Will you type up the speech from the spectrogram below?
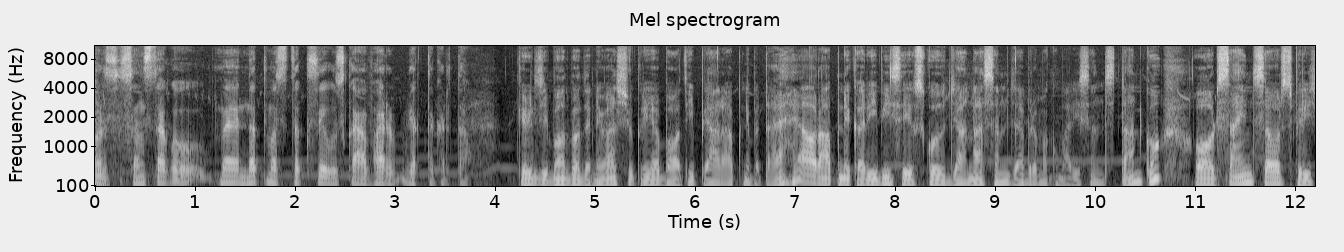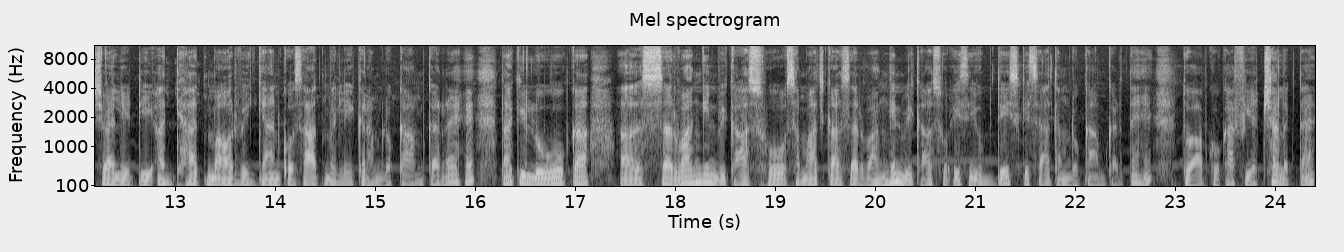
और संस्था को मैं नतमस्तक से उसका आभार व्यक्त करता हूँ। किरण जी, बहुत बहुत धन्यवाद। शुक्रिया, बहुत ही प्यार आपने बताया है और आपने करीबी से उसको जाना, समझा ब्रह्म कुमारी संस्थान को और साइंस और स्पिरिचुअलिटी, अध्यात्म और विज्ञान को साथ में लेकर हम लोग काम कर रहे हैं ताकि लोगों का सर्वांगीण विकास हो, समाज का सर्वांगीण विकास हो। इसी उपदेश के साथ हम लोग काम करते हैं तो आपको काफ़ी अच्छा लगता है।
